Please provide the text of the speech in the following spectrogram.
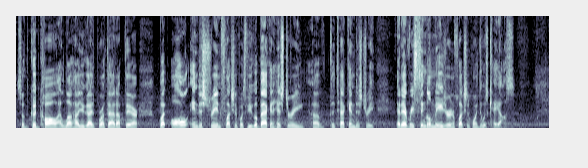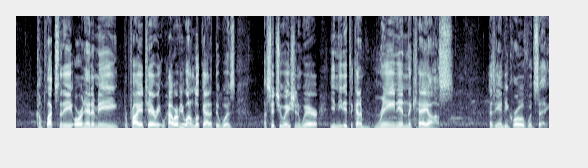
So good call, I love how you guys brought that up there. But all industry inflection points, if you go back in history of the tech industry, at every single major inflection point, there was chaos complexity or an enemy, proprietary, however you want to look at it, there was a situation where you needed to kind of rein in the chaos, as Andy Grove would say.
